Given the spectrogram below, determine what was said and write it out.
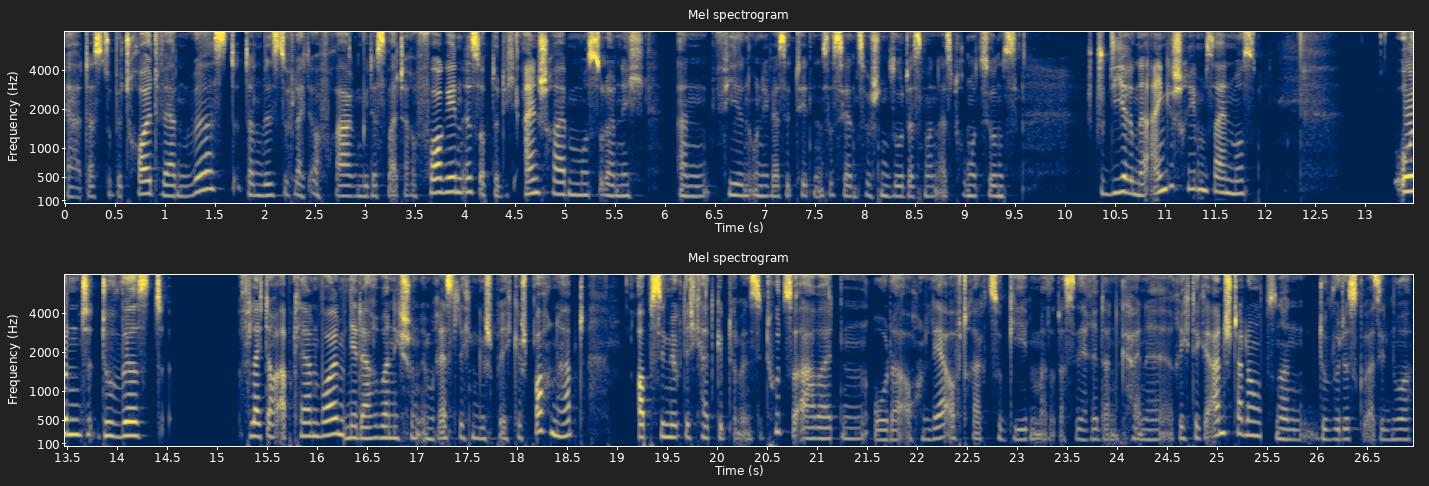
ja, dass du betreut werden wirst, dann willst du vielleicht auch fragen, wie das weitere Vorgehen ist, ob du dich einschreiben musst oder nicht. An vielen Universitäten ist es ja inzwischen so, dass man als Promotionsstudierende eingeschrieben sein muss. Und du wirst vielleicht auch abklären wollen, wenn ihr darüber nicht schon im restlichen Gespräch gesprochen habt, ob es die Möglichkeit gibt, am Institut zu arbeiten oder auch einen Lehrauftrag zu geben. Also das wäre dann keine richtige Anstellung, sondern du würdest quasi nur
